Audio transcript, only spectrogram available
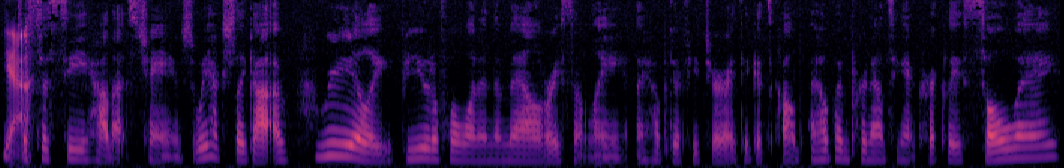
yeah. Just to see how that's changed. We actually got a really beautiful one in the mail recently. I hope to feature. I think it's called. I hope I'm pronouncing it correctly. Sulwe.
